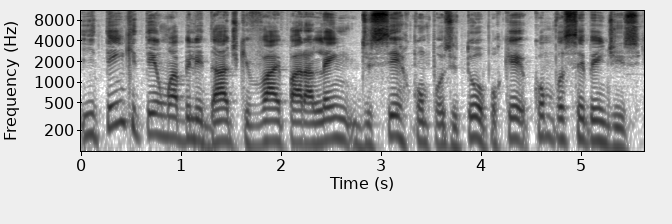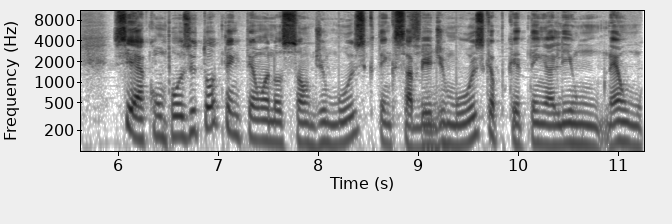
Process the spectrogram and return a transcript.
E tem que ter uma habilidade que vai para além de ser compositor, porque, como você bem disse, se é compositor, tem que ter uma noção de música, tem que saber Sim. de música, porque tem ali um, né, um,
